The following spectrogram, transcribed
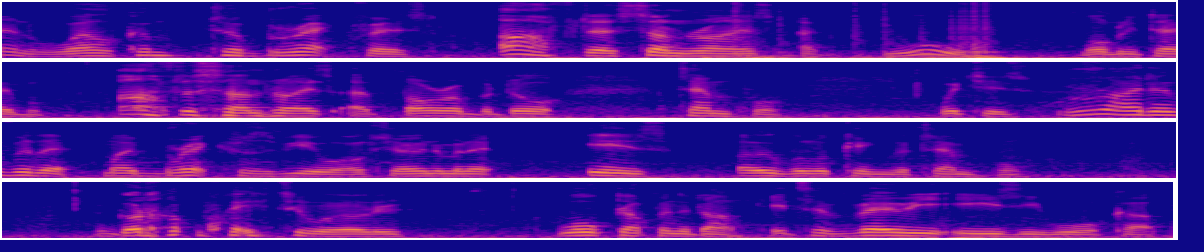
And welcome to breakfast after sunrise at ooh, wobbly table. After sunrise at Borobudur Temple which is right over there. My breakfast view I'll show in a minute is overlooking the temple. I got up way too early walked up in the dark. It's a very easy walk up.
